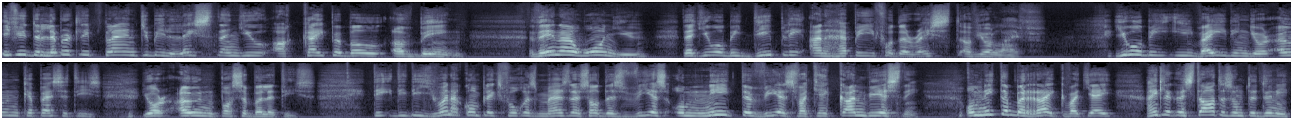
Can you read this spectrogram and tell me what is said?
If you deliberately plan to be less than you are capable of being, then I warn you that you will be deeply unhappy for the rest of your life. You will be evading your own capacities, your own possibilities. Die die die Jonah kompleks volgens Maslow sal dus wees om nie te wees wat jy kan wees nie. Om nie te bereik wat jy eintlik in staat is om te doen nie.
